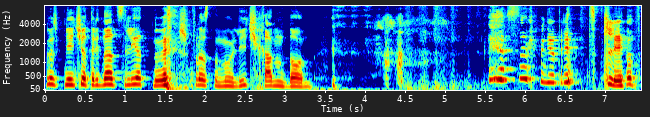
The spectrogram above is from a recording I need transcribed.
Господи, мне что, 13 лет? Ну это ж просто, ну, Лич Хандон. Сука, мне 13 лет.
